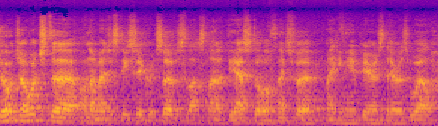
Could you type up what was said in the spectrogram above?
George, I watched uh, On Her Majesty's Secret Service last night at the Astor. Thanks for making the appearance there as well.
